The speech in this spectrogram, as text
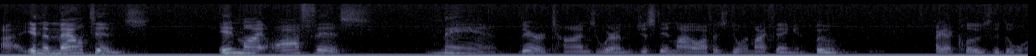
Uh, in the mountains, in my office. Man, there are times where I'm just in my office doing my thing and boom, I got to close the door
